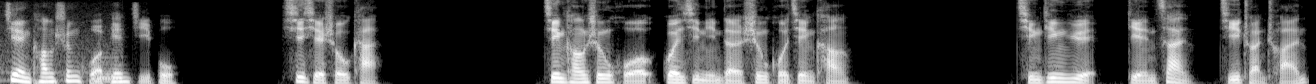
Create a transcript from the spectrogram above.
健康生活编辑部，谢谢收看。健康生活，关心您的生活健康，请订阅、点赞及转传。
